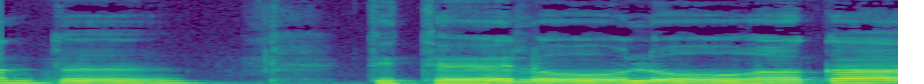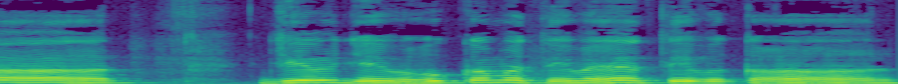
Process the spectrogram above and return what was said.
ਅੰਤ, ਤਿੱਥੇ ਲੋ ਲੋ ਆਕਾਰ। ਜਿਵ ਜਿਵ ਹੁਕਮ ਤਿਵੈ ਤਿਵਕਾਰ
